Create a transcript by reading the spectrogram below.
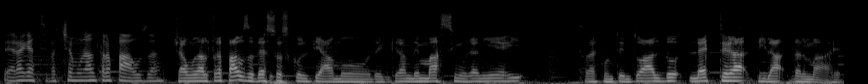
Beh, ragazzi, facciamo un'altra pausa. Facciamo un'altra pausa, adesso ascoltiamo del grande Massimo Ranieri, sarà contento Aldo, Lettera di là dal mare.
